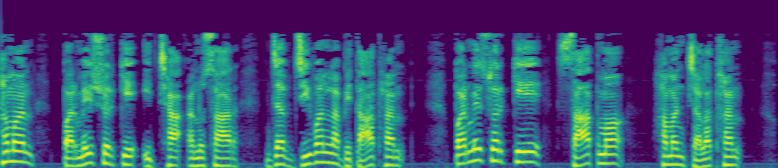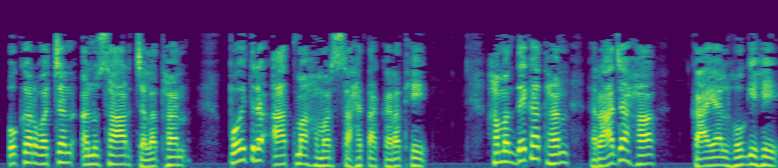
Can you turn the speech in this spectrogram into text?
हमन परमेश्वर के इच्छा अनुसार जब जीवन ला बितात हन परमेश्वर के साथ में हमन चलत हन ओकर वचन अनुसार चलत हन पवित्र आत्मा हमर सहायता करत हे हमन देखत हन राजा हा कायल हो गे हे,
